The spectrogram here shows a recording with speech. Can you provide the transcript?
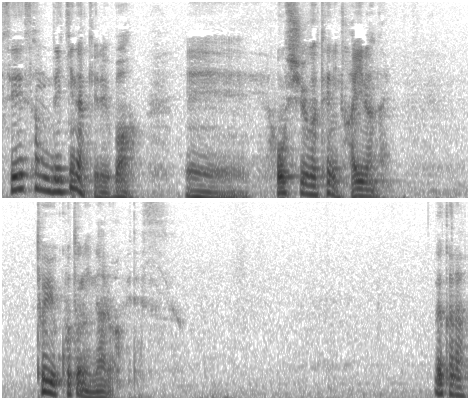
生産できなければ、えー、報酬が手に入らないということになるわけです。だから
